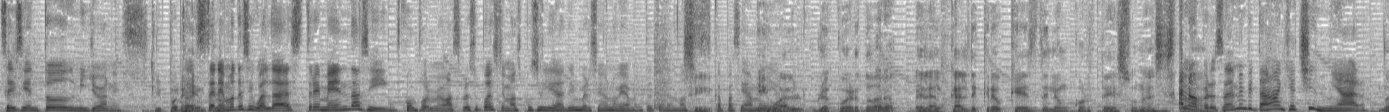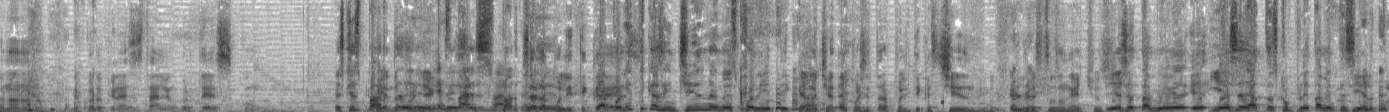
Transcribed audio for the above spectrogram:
600 millones. Sí, por Entonces ejemplo, tenemos desigualdades tremendas y conforme más presupuesto y más posibilidad de inversión, obviamente tenemos más Sí, capacidad mediática. Igual recuerdo Ahora- el alcalde creo que es de León Cortés. Una vez Ah, estaba... no, pero ustedes me invitaron aquí a chismear. No, no, no, no. recuerdo que una vez estaba en León Cortés con... es que es parte de, Es parte, es parte. O sea, la política La es- política sin chisme no es política. El 80% de la política es chisme. El resto son hechos. Y ese también, y ese dato es completamente cierto.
